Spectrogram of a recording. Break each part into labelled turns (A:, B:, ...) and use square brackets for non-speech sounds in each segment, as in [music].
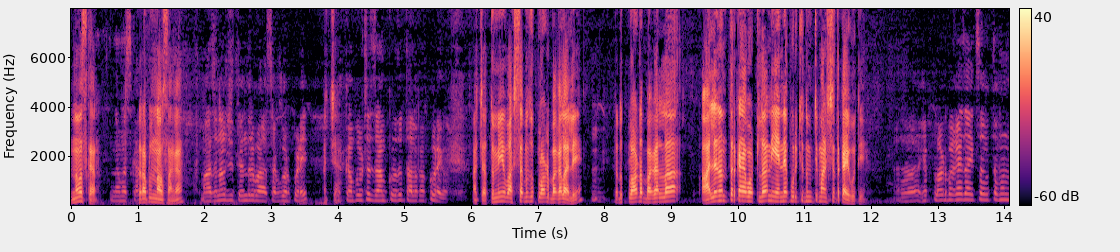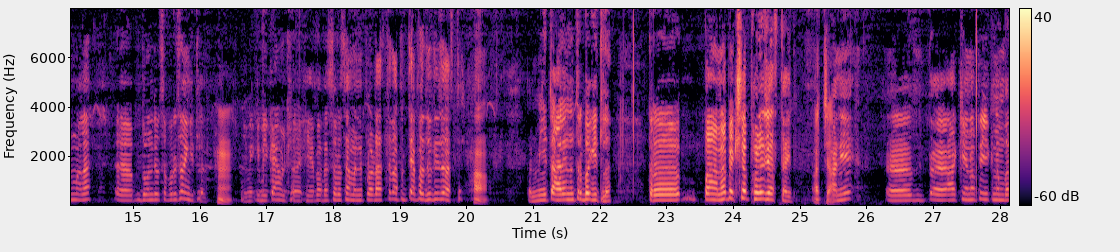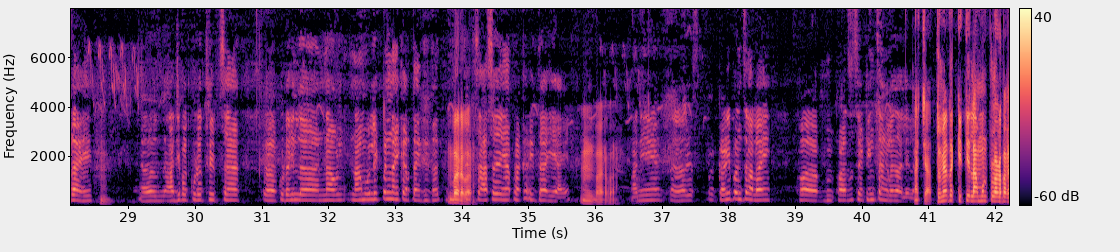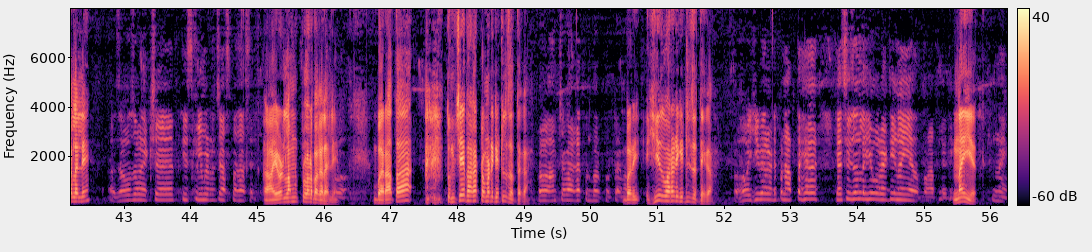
A: नमस्कार.
B: नमस्कार.
A: तर आपलं नाव सांगा.
B: माझं नाव जितेंद्र बाळासाहेब गोरपडे
A: अच्छा.
B: कंपोस्ट जामकुर्द तालुका कोरेगाव.
A: अच्छा तुम्ही वाक्सामध्ये प्लॉट बघायला आले. तर प्लॉट बघायला आल्यानंतर काय वाटलं आणि येण्यापूर्वीची तुमची मानसिकता काय होती?
B: हे प्लॉट बघायला जायचं होतं म्हणून मला दोन दिवसापूर्वी सांगितलं. मी मी काय म्हटलं हे बाबा सर्वसामान्य प्लॉट असतात आपण त्या पद्धतीचं असते.
A: हां.
B: पण मी इथं आल्यानंतर बघितलं. तर पानापेक्षा फळं जास्त आहेत.
A: अच्छा.
B: आणि केनोपी एक नंबर आहे. अजिबात कुठं थ्रिपचा कुठंही नाव नामोल्लेख पण नाही करता येत इथं.
A: बरं बरं
B: थ्रिप्सचं असं ह्या प्रकारे इथं हे आहे.
A: हम्म, बरं बरं
B: आणि कळी पण चालू आहे. फळाचं सेटिंग चांगलं झालेलं
A: अच्छा तुम्ही आता किती लांबून प्लॉट बघायला आले?
B: जवळजवळ एकशे तीस किलोमीटरच्या आसपास असेल.
A: अं, एवढं लांबून प्लॉट बघायला आले.
B: हो.
A: बरं आता [clears throat] तुमच्या भागात टोमॅटो घेतलं जातं का?
B: हो आमच्या भागात पण भरपूर time
A: बरं ही व्हरायटी घेतली जाते का?
B: आहे. हो ही व्हरायटी पण आता ह्या ह्या सीझनला ही व्हरायटी नाही आहे आपल्या तिकडे.
A: नाही येत
B: नाही.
